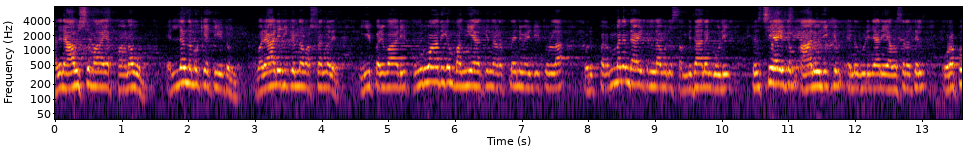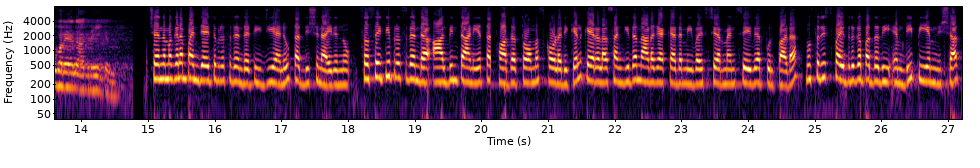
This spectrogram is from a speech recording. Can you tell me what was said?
അതിനാവശ്യമായ പണവും എല്ലാം നമുക്ക് എത്തിയിട്ടുണ്ട്. വരാനിരിക്കുന്ന വർഷങ്ങളിൽ ഈ പരിപാടി പൂർവാധികം ഭംഗിയാക്കി നടത്തുന്നതിന് വേണ്ടിയിട്ടുള്ള ഒരു പെർമനന്റ് ആയിട്ടുള്ള ഒരു സംവിധാനം കൂടി തീർച്ചയായിട്ടും ആലോചിക്കും എന്നുകൂടി ഞാൻ ഈ അവസരത്തിൽ ഉറപ്പു പറയാൻ ആഗ്രഹിക്കുന്നു. Chennamangalam panchayat president T G Anoop അധ്യക്ഷനായിരുന്നു society president Albin Thaniyath father Thomas Kolarikkal Kerala Sangeetha Nataka academy vice chairman Xavier Pulppad Muziris പൈതൃക പദ്ധതി M D P M Nishad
